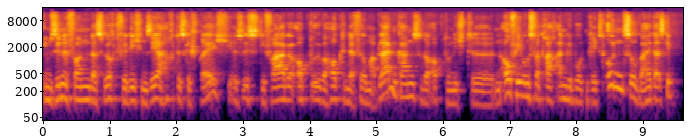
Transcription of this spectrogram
im Sinne von, das wird für dich ein sehr hartes Gespräch. Es ist die Frage, ob du überhaupt in der Firma bleiben kannst oder ob du nicht äh, einen Aufhebungsvertrag angeboten kriegst und so weiter. Es gibt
